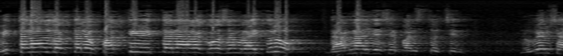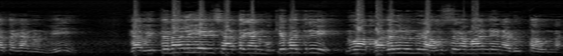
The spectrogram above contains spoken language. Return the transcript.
విత్తనాలు దొరకలేవు పత్తి విత్తనాల కోసం రైతులు ధర్నాలు చేసే పరిస్థితి వచ్చింది. నువ్వేం శాతగానువి ఇంకా విత్తనాలు ఏది శాతగాని ముఖ్యమంత్రివి నువ్వు ఆ పదవిలో నుండి అవసరమా అని నేను అడుగుతా ఉన్నా.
